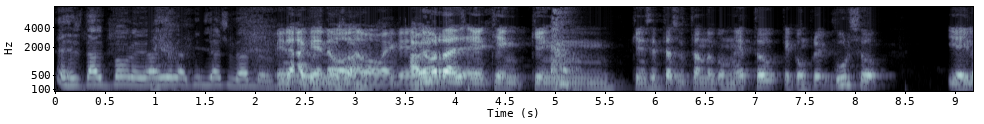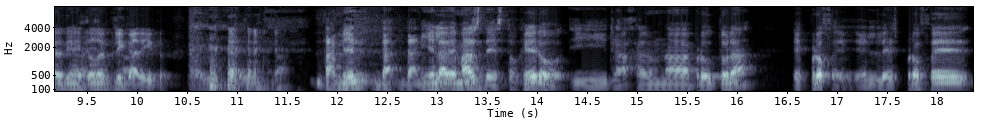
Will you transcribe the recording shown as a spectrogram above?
Está el pobre Daniel aquí ya sudando. Mira, que no, vamos, que no eh, quien, quien, quien, se está asustando con esto, que compre el curso y ahí lo tiene todo explicadito. También Daniel, además de estoquero y trabajar en una productora, es profe. Él es profe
